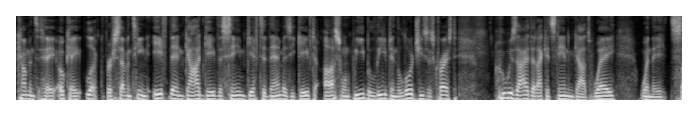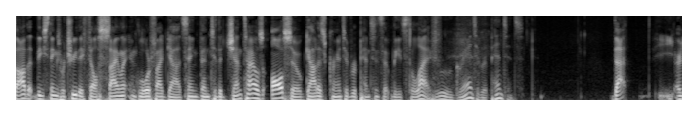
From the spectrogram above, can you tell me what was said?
come and say, okay, look, verse 17, if then God gave the same gift to them as he gave to us when we believed in the Lord Jesus Christ, who was I that I could stand in God's way? When they saw that these things were true, they fell silent and glorified God, saying, Then to the Gentiles also God has granted repentance that leads to life. Ooh, granted repentance. That are,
